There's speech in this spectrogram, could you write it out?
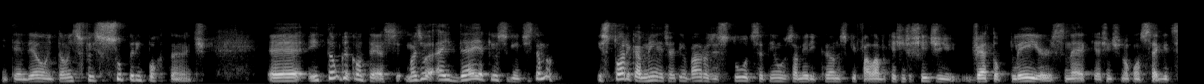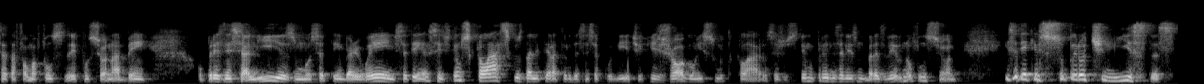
entendeu? Então, isso foi super importante. É, então, o que acontece? Mas a ideia aqui é o seguinte: sistema Historicamente, aí tem vários estudos, você tem os americanos que falavam que a gente é cheio de veto players, né, que a gente não consegue, de certa forma, fazer funcionar bem o presidencialismo, você tem Barry Wayne, você tem, assim, tem uns clássicos da literatura da ciência política que jogam isso muito claro, ou seja, o sistema presidencialismo brasileiro não funciona. E você tem aqueles super otimistas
